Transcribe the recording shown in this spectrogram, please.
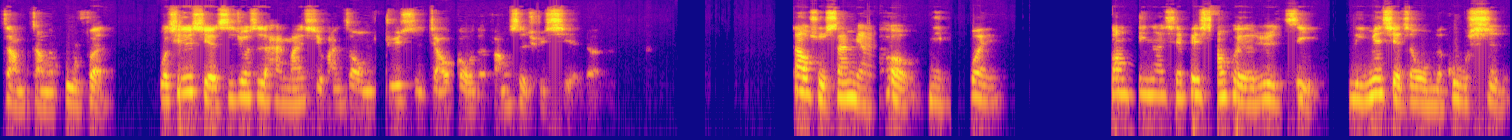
讲讲的部分。我其实写诗就是还蛮喜欢这种虚实交构的方式去写的。倒数三秒后，你会忘记那些被烧毁的日记，里面写着我们的故事。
